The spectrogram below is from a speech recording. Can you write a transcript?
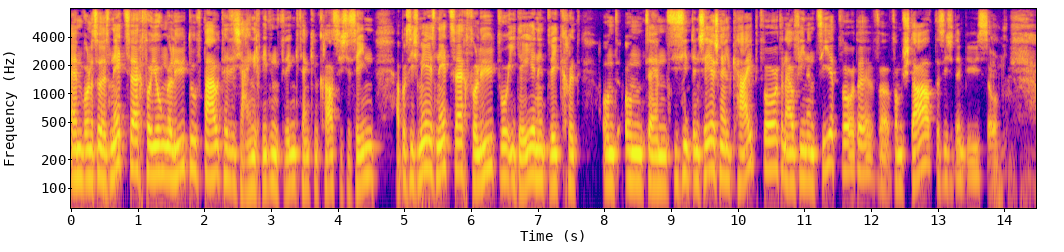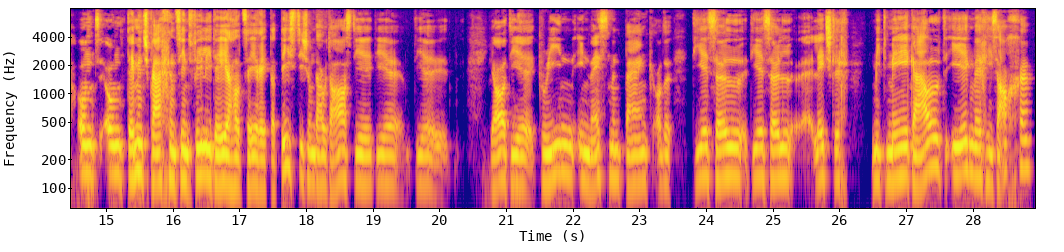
ähm, wo er so ein Netzwerk von jungen Leuten aufgebaut hat. Es ist eigentlich nicht ein Think Tank im klassischen Sinn, aber es ist mehr ein Netzwerk von Leuten, die Ideen entwickeln und, und ähm, sie sind dann sehr schnell gehypt worden, auch finanziert worden vom Staat, das ist dann bei uns so. Und, und dementsprechend sind viele Ideen halt sehr etatistisch und auch das, die, die, die, ja, die Green Investment Bank oder die soll, die soll letztlich mit mehr Geld irgendwelche Sachen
